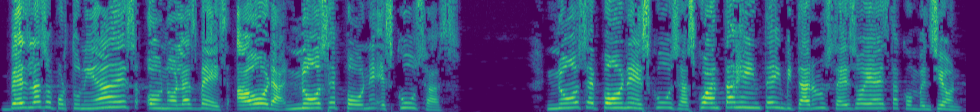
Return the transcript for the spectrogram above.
¿Ves las oportunidades o no las ves? Ahora, no se pone excusas. No se pone excusas. ¿Cuánta gente invitaron ustedes hoy a esta convención?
